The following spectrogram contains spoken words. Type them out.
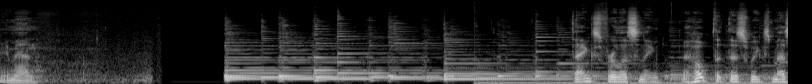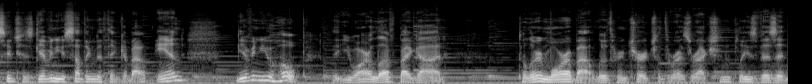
Amen. Thanks for listening. I hope that this week's message has given you something to think about and given you hope that you are loved by God. To learn more about Lutheran Church of the Resurrection, please visit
